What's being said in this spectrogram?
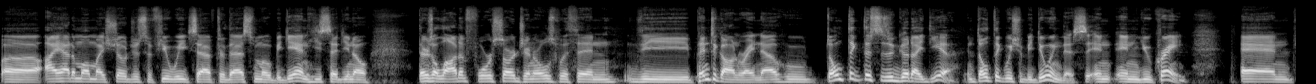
uh, I had him on my show just a few weeks after the SMO began. He said, you know, there's a lot of four star generals within the Pentagon right now who don't think this is a good idea and don't think we should be doing this in, in Ukraine. And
